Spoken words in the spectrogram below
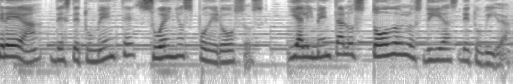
Crea desde tu mente sueños poderosos y alimentalos todos los días de tu vida.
